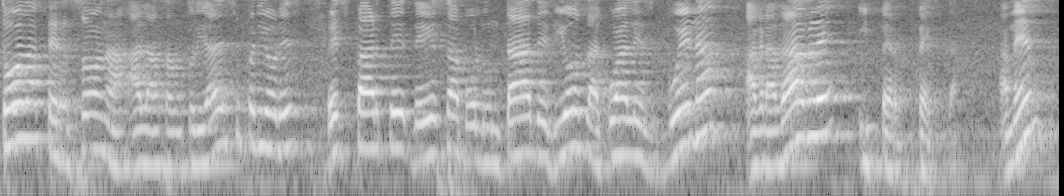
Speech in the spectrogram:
toda persona a las autoridades superiores, es parte de esa voluntad de Dios, la cual es buena, agradable y perfecta. Amén.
